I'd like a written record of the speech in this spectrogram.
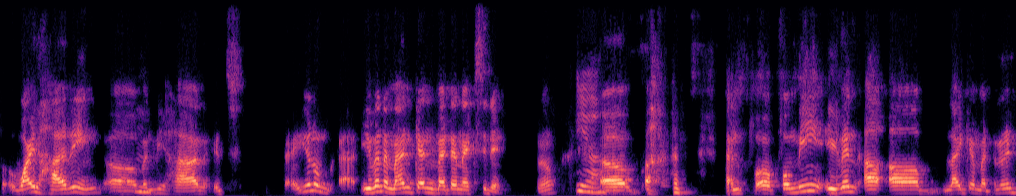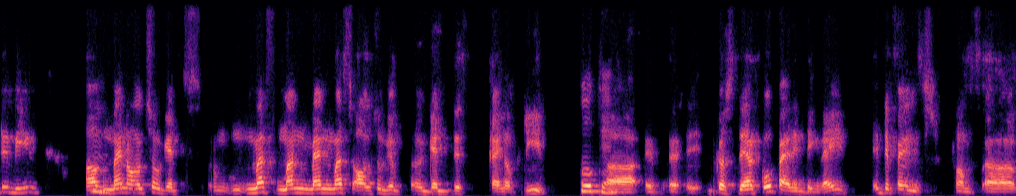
While hiring, mm-hmm. when we hire, it's you know even a man can met an accident you know yeah uh, and for, for me even uh, uh, like a maternity leave uh, hmm. men also gets must men, men must also give uh, get this kind of leave. Okay. Uh, if, uh, because they are co-parenting, right? It depends from uh,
